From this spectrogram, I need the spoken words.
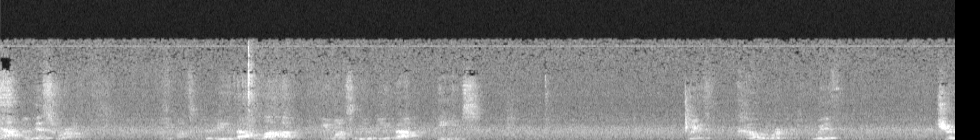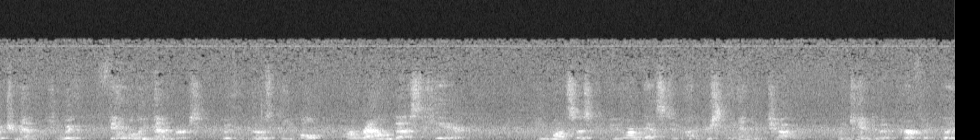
now, in this world? He wants them to be about love. He wants them to be about peace. With co-workers, with church members, with family members, with those people around us here. He wants us to do our best to understand each other. We can't do it perfectly,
